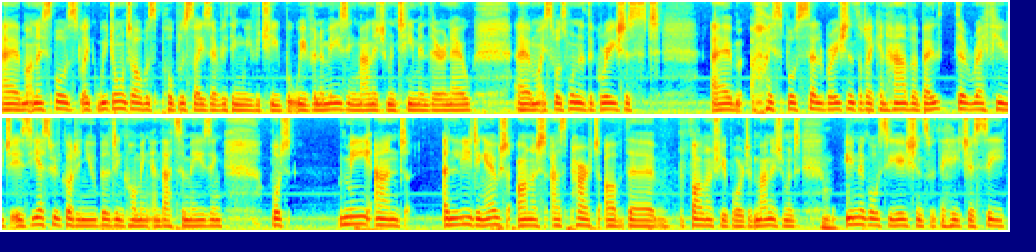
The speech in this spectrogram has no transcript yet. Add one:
Um, and I suppose, like we don't always publicise everything we've achieved, but we've an amazing management team in there now. Um, I suppose one of the greatest. Um, I suppose celebrations that I can have about the refuge is yes, we've got a new building coming, and that's amazing. But me and and leading out on it as part of the voluntary board of management Hmm. in negotiations with the HSE,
